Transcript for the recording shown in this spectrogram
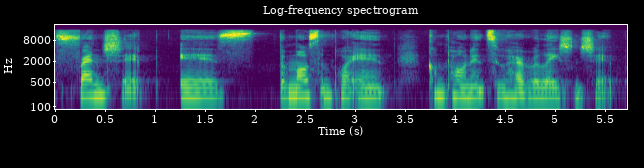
friendship is the most important component to her relationship.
